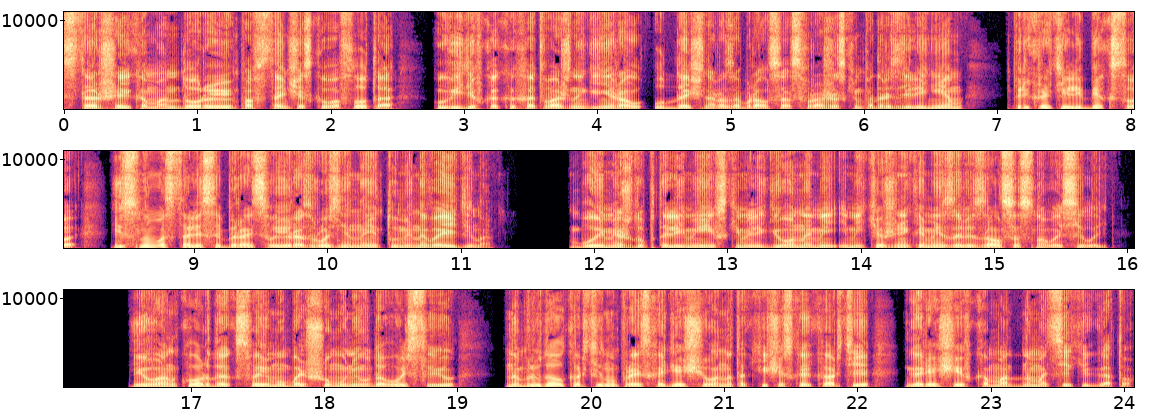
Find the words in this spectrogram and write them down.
Старшие командоры повстанческого флота, увидев, как их отважный генерал удачно разобрался с вражеским подразделением, прекратили бегство и снова стали собирать свои разрозненные тумены воедино. Бой между Птолемеевскими легионами и мятежниками завязался с новой силой. Иван Корда, к своему большому неудовольствию, наблюдал картину происходящего на тактической карте, горящей в командном отсеке ГАТО.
